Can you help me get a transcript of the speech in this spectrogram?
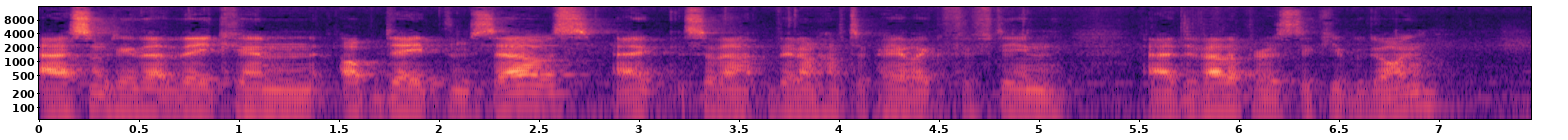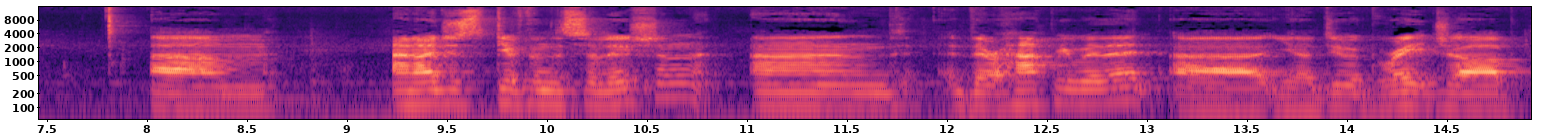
uh, something that they can update themselves, uh, so that they don't have to pay like 15 uh, developers to keep it going. Um, and I just give them the solution, and they're happy with it. Uh, you know, do a great job,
